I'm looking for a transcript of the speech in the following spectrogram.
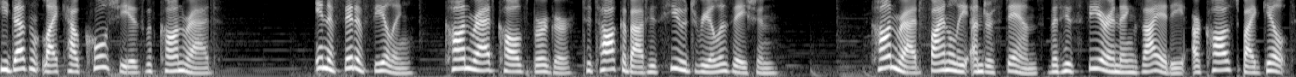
He doesn't like how cool she is with Conrad. In a fit of feeling, Conrad calls Berger to talk about his huge realization. Conrad finally understands that his fear and anxiety are caused by guilt,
